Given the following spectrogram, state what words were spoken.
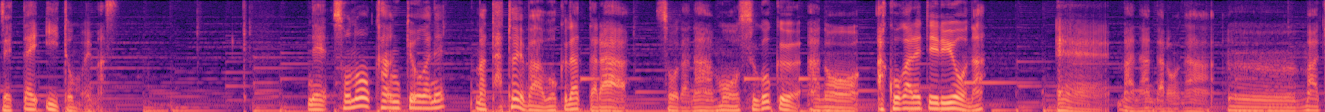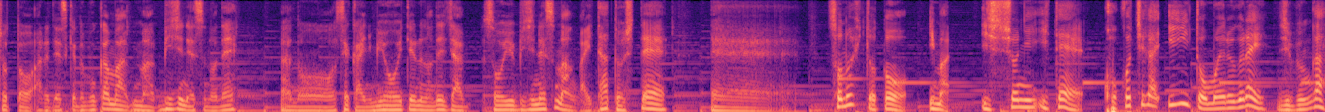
絶対いいと思います。ね、その環境がね、まあ、例えば僕だったら、そうだな、もうすごく、あの、憧れているような、えー、まあなんだろうな、うーん、まあちょっとあれですけど、僕はまあ、まあ、ビジネスのね、あの、世界に身を置いているので、じゃあそういうビジネスマンがいたとして、えー、その人と今一緒にいて、心地がいいと思えるぐらい自分が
